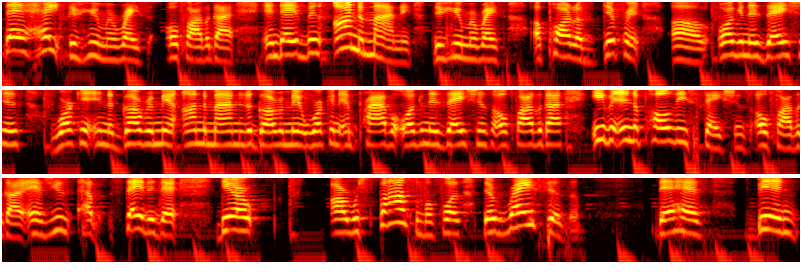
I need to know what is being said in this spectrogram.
they hate the human race, oh Father God. And they've been undermining the human race, a part of different uh, organizations, working in the government, undermining the government, working in private organizations, oh Father God, even in the police stations, oh Father God. As you have stated that they're are responsible for the racism that has been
